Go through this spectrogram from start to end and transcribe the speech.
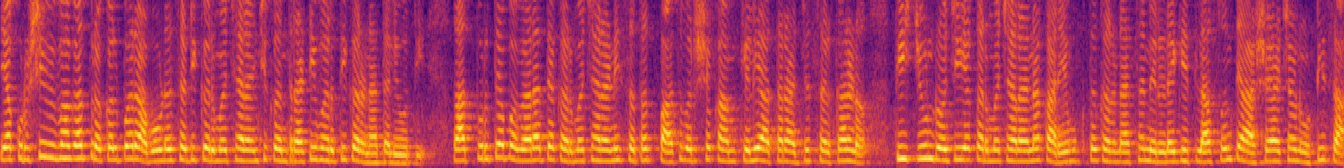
या कृषी विभागात प्रकल्प राबवण्यासाठी कर्मचाऱ्यांची कंत्राटी भरती करण्यात आली होती. तात्पुरत्या पगारात त्या कर्मचाऱ्यांनी सतत पाच वर्ष काम केले. आता राज्य सरकारनं तीस जून रोजी या कर्मचाऱ्यांना कार्यमुक्त करण्याचा निर्णय घेतला असून त्या आशयाच्या नोटिसा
